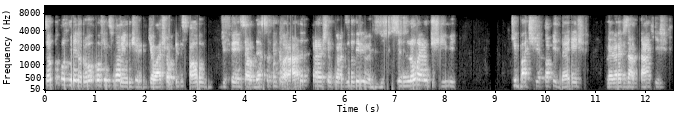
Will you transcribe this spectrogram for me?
tanto quanto melhorou ofensivamente, que eu acho que é o principal diferencial dessa temporada para as temporadas anteriores. Os Sixers não eram um time que batia top 10 melhores ataques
